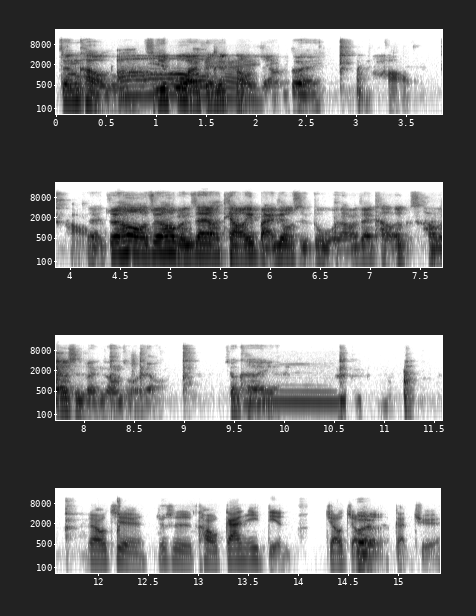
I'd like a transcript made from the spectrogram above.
蒸烤炉，哦、其实不完全是烤箱，okay 对。好，好。对，最后最后我们再调一百六十度，然后再烤二烤个二十分钟左右就可以了。嗯，了解，就是烤干一点，焦焦的感觉。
